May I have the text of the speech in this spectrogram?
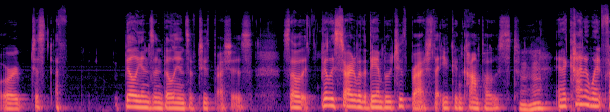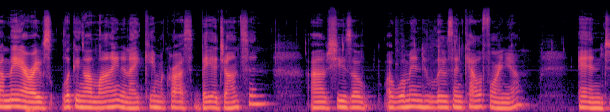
or just a billions and billions of toothbrushes. So it really started with a bamboo toothbrush that you can compost. And it kind of went from there. I was looking online and I came across Bea Johnson. Uh, she's a, a woman who lives in California. And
